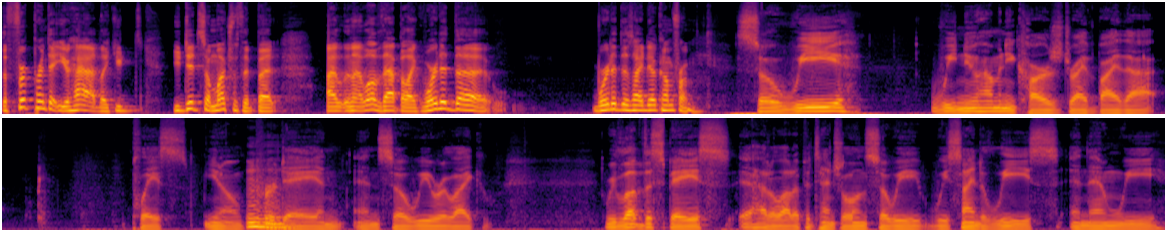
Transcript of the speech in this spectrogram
the footprint that you had, like you you did so much with it. But I and I love that. But like, where did the where did this idea come from? So we we knew how many cars drive by that place, you know, per day and and so we were like we loved the space. It had a lot of potential and so we we signed a lease and then we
